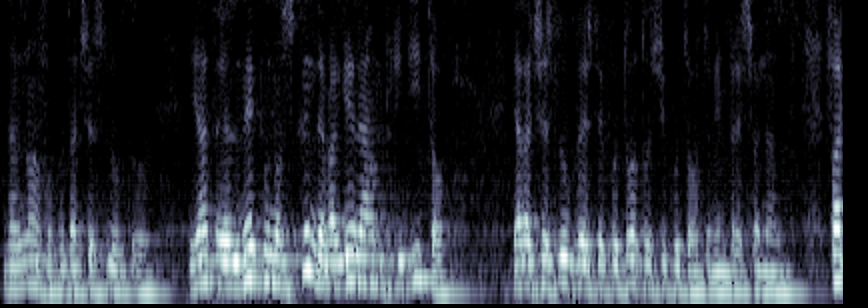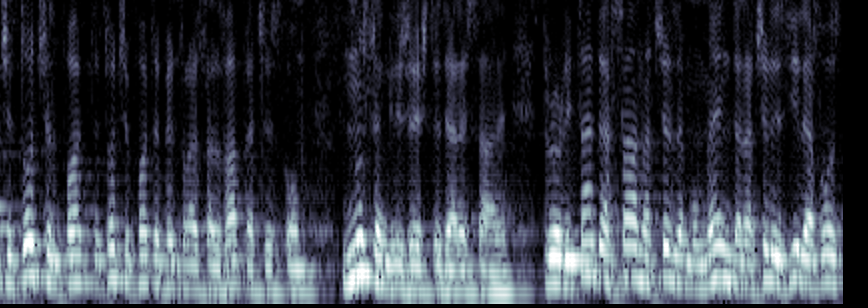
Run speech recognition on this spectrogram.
Dar nu a făcut acest lucru. Iată, el necunoscând Evanghelia a împlinit-o. Iar acest lucru este cu totul și cu totul impresionant. Face tot ce poate, tot ce poate pentru a salva pe acest om. Nu se îngrijește de ale sale. Prioritatea sa în acele momente, în acele zile a fost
